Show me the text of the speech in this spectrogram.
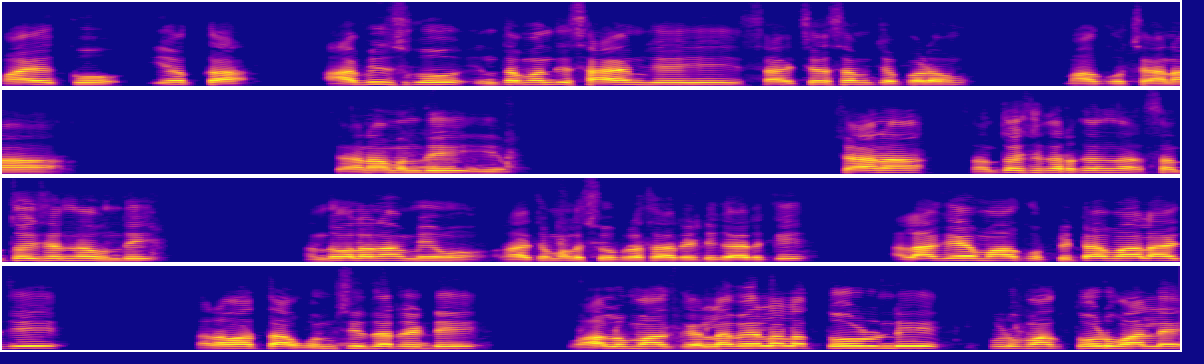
మా యొక్క ఈ యొక్క ఆఫీస్కు ఇంతమంది సాయం చేయి చేసాం చెప్పడం మాకు చాలా చాలా మంది ఈ- చాలా సంతోషకరంగా సంతోషంగా ఉంది. అందువలన మేము రాజమల్ల శివప్రసాద్ రెడ్డి గారికి అలాగే మాకు పిఠా బాలాజీ తర్వాత వంశీధర్ రెడ్డి వాళ్ళు మాకు ఎల్లవేళలా తోడుండి ఇప్పుడు మాకు తోడు వాళ్ళే.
